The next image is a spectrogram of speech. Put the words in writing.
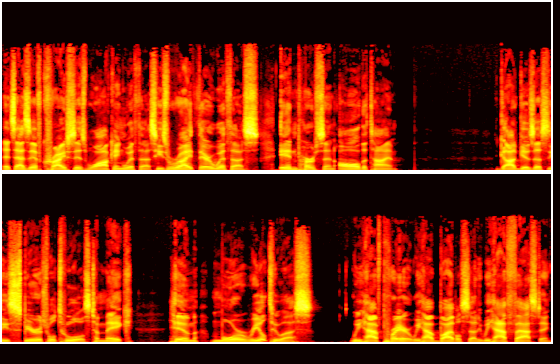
It's as if Christ is walking with us. He's right there with us in person all the time. God gives us these spiritual tools to make Him more real to us. We have prayer, we have Bible study, we have fasting.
